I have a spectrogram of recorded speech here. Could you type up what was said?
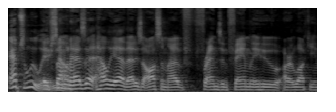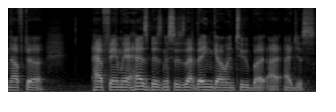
Absolutely. if someone no. has that, hell yeah, that is awesome. I have friends and family who are lucky enough to have family that has businesses that they can go into, but I, I just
